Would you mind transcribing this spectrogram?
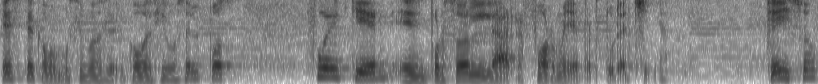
este, como, pusimos, como dijimos en el post, fue quien impulsó la reforma y apertura china. ¿Qué hizo?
